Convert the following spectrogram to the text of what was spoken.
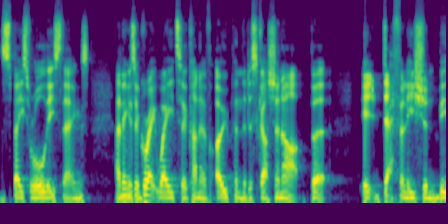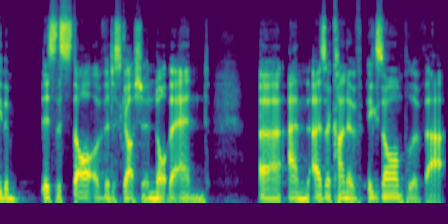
space for all these things. I think it's a great way to kind of open the discussion up, but it definitely shouldn't be the it's the start of the discussion, not the end. Uh, and as a kind of example of that,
